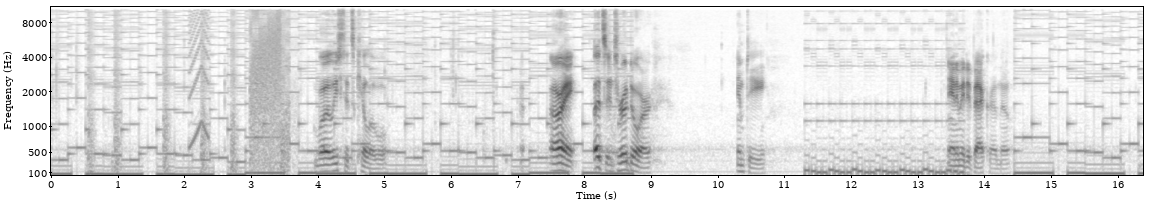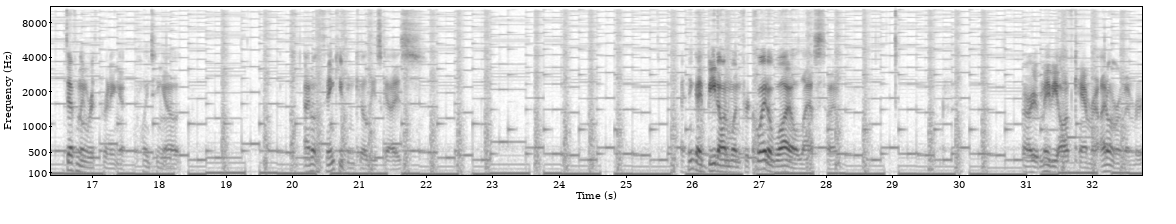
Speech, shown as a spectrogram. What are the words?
Well, at least it's killable. Alright, let's enter a door. Empty. Animated background, though. Definitely worth pointing, pointing out. I don't think you can kill these guys. I think I beat on one for quite a while last time. Or maybe off camera, I don't remember.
